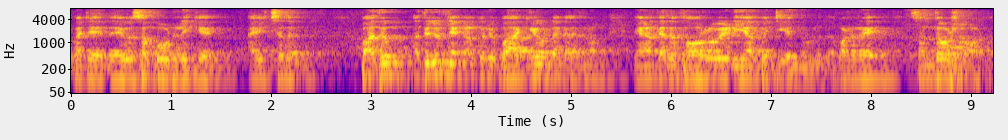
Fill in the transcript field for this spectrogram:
മറ്റേ ദേവസ്വം ബോർഡിലേക്ക് അയച്ചത്. അപ്പം അതും അതിലും ഞങ്ങൾക്കൊരു ഭാഗ്യമുണ്ട്. കാരണം ഞങ്ങൾക്കത് ഫോർവേഡ് ചെയ്യാൻ പറ്റി എന്നുള്ളത്. വളരെ സന്തോഷമാണ്.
